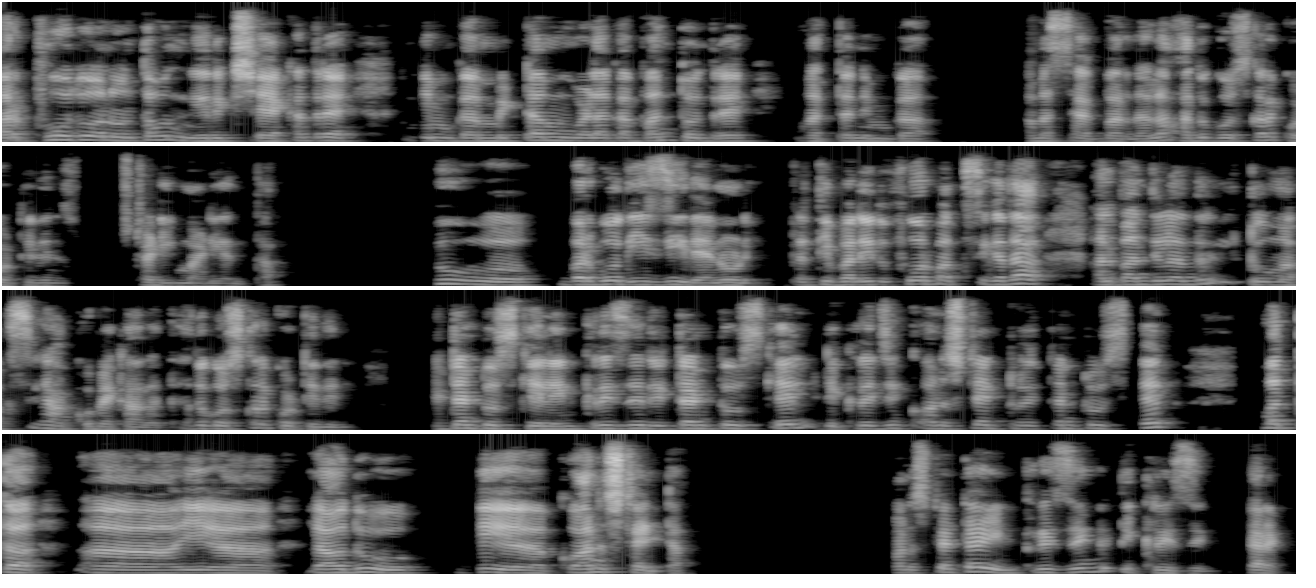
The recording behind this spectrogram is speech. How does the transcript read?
ಬರ್ಬೋದು ಅನ್ನುವಂತ ಒಂದು ನಿರೀಕ್ಷೆ. ಯಾಕಂದ್ರೆ ನಿಮ್ಗ ಮಿಡ್ ಟರ್ಮ್ ಒಳಗ ಬಂತು ಅಂದ್ರೆ ಮತ್ತೆ ನಿಮ್ಗ ಸಮಸ್ಯೆ ಆಗ್ಬಾರ್ದಲ್ಲ? ಅದಕ್ಕೋಸ್ಕರ ಕೊಟ್ಟಿದ್ದೀನಿ. ಸ್ಟಡಿ ಮಾಡಿ ಅಂತ. ಇದು ಬರ್ಬೋದು ಈಸಿ ಇದೆ. ನೋಡಿ. ಪ್ರತಿ ಬಾರಿ ಇದು ಫೋರ್ ಮಾರ್ಕ್ಸ್ ಸಿಗದ, ಅಲ್ಲಿ ಬಂದಿಲ್ಲ ಅಂದ್ರೆ ಟೂ ಮಾರ್ಕ್ಸ್ ಹಾಕೋಬೇಕಾಗತ್ತೆ ಅದಕ್ಕೋಸ್ಕರ ಕೊಟ್ಟಿದ್ದೀನಿ. Return to scale increasing return to scale decreasing constant return to scale ಮತ್ತ ಯಾವುದು constant constant increasing decreasing correct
